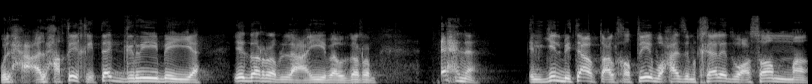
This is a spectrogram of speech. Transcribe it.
والحقيقي تجريبية. يجرب لعيبة ويجرب. إحنا الجيل بتاعه بتاع الخطيب وحازم خالد وعصام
